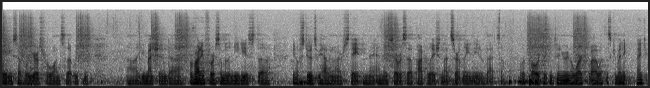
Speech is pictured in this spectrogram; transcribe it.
waiting several years for one, so that we can, you mentioned, uh, providing for some of the neediest, uh, you know, students we have in our state, and they, and they service a population that's certainly in need of that. So I look forward to continuing to work uh, with this committee. Thank you.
